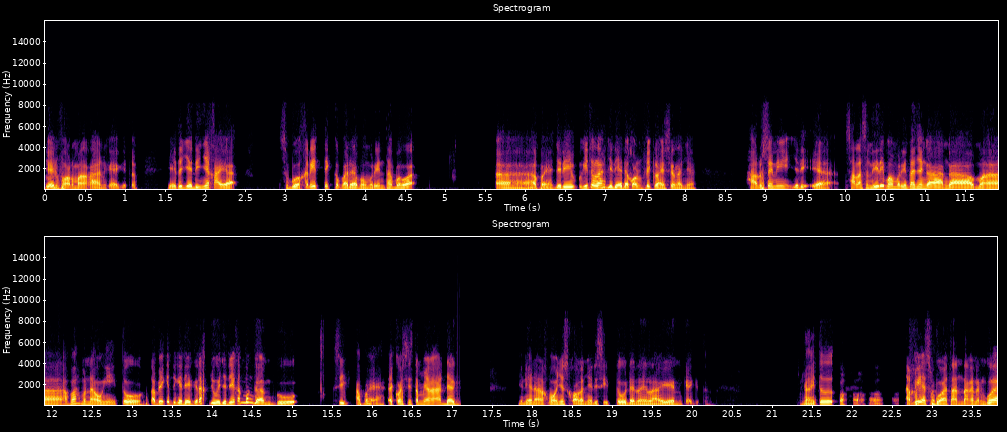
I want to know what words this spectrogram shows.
Dia Hmm. informal kan kayak gitu. Ya itu jadinya kayak sebuah kritik kepada pemerintah bahwa eh, apa ya jadi begitulah jadi ada konflik lah istilahnya. Harusnya nih jadi ya salah sendiri pemerintahnya nggak nggak me- apa menaungi itu. Tapi ketika dia gerak juga jadi kan mengganggu si apa ya ekosistem yang ada. Jadi anak-anak maunya sekolahnya di situ dan lain-lain kayak gitu nah itu tapi ya sebuah tantangan dan gue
